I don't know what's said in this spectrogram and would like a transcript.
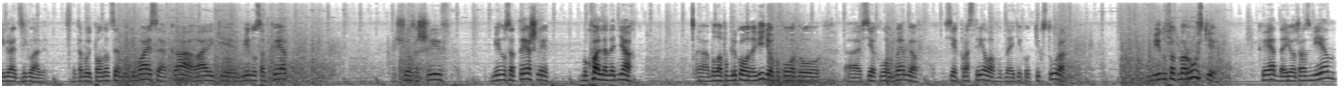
играть с зиглами. Это будут полноценные девайсы, АК, авики, минус от Кэт. Еще зашив. Минус от Эшли. Буквально на днях э, было опубликовано видео по поводу э, всех волбенгов, всех прострелов вот на этих вот текстурах. Минус от Маруськи. Кэт дает размен.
